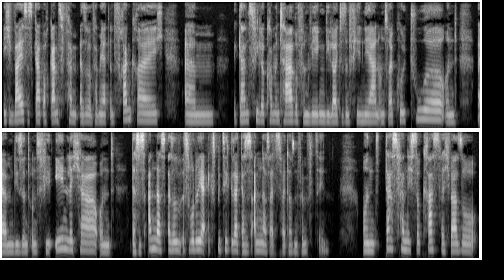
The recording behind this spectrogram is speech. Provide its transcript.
ich weiß, es gab auch ganz verm also vermehrt in Frankreich ähm, ganz viele Kommentare von wegen, die Leute sind viel näher an unserer Kultur und ähm, die sind uns viel ähnlicher und das ist anders. Also es wurde ja explizit gesagt, das ist anders als 2015. Und das fand ich so krass, weil ich war so,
